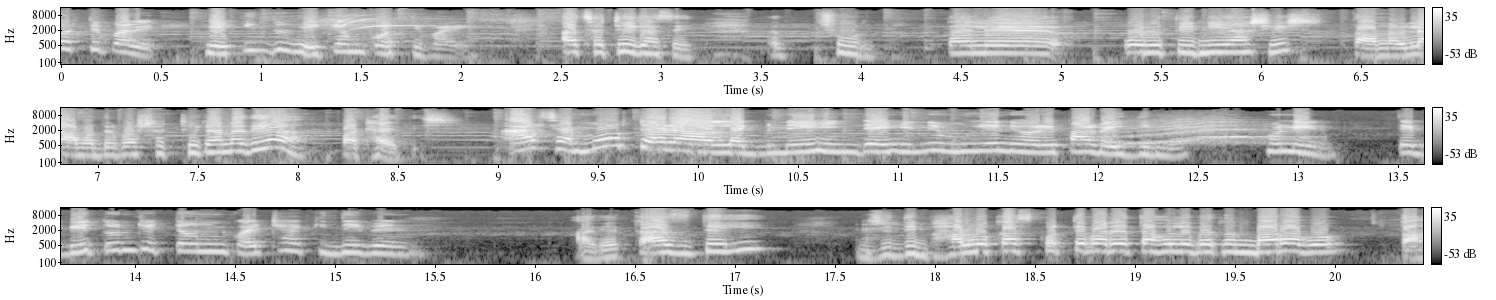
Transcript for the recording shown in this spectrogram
করতে পারে সে কিন্তু সেই কাম করতে পারে। আচ্ছা ঠিক আছে। শুন তাহলে ওরে তুই নিয়ে আসিস তা নইলে আমাদের বাসার ঠিকানা দিয়া পাঠাই দিস। আচ্ছা মোর তো আর আর লাগবে না হিন্দে হিনে মুয়ে নিয়ে ওরে পাড়াই দিবে শোনেন তে বেতন টেতন কয়টা কি দিবেন? আগে কাজ দেহি যদি ভালো কাজ করতে পারে তাহলে বেতন বাড়াবো। তা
